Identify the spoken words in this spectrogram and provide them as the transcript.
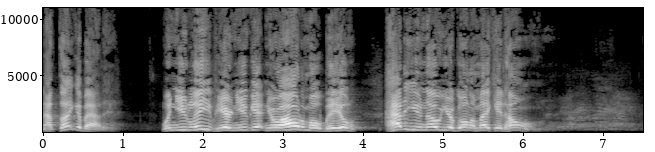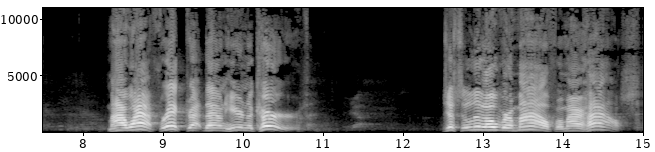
Now think about it. When you leave here and you get in your automobile, how do you know you're going to make it home? My wife wrecked right down here in the curve, just a little over a mile from our house.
